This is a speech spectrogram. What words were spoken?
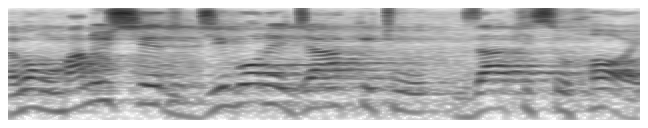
এবং মানুষের জীবনে যা কিছু যা কিছু হয়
